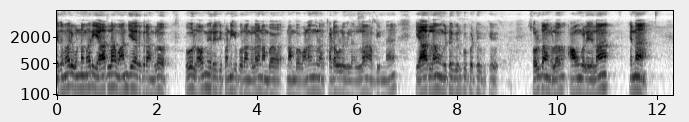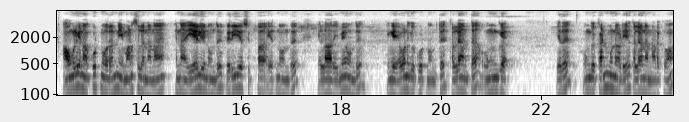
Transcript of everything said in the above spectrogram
இது மாதிரி உன்ன மாதிரி யாரெல்லாம் வாஞ்சியாக இருக்கிறாங்களோ ஓ லவ் மேரேஜ் பண்ணிக்க போகிறாங்களா நம்ம நம்ம வணங்கின கடவுள்கள் எல்லாம் அப்படின்னு யாரெல்லாம் உங்ககிட்ட விருப்பப்பட்டு சொல்கிறாங்களோ அவங்களையெல்லாம் என்ன அவங்களையும் நான் கூட்டின்னு வரேன்னு நீ மனசில் என்னென்ன என்ன ஏலியன் வந்து பெரிய சிப்பாக எடுத்துன்னு வந்து எல்லாரையுமே வந்து எங்கள் எவனுக்கு கூட்டின்னு வந்துட்டு கல்யாணத்தை உங்கள் எது உங்கள் கண் முன்னாடியே கல்யாணம் நடக்கும்.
